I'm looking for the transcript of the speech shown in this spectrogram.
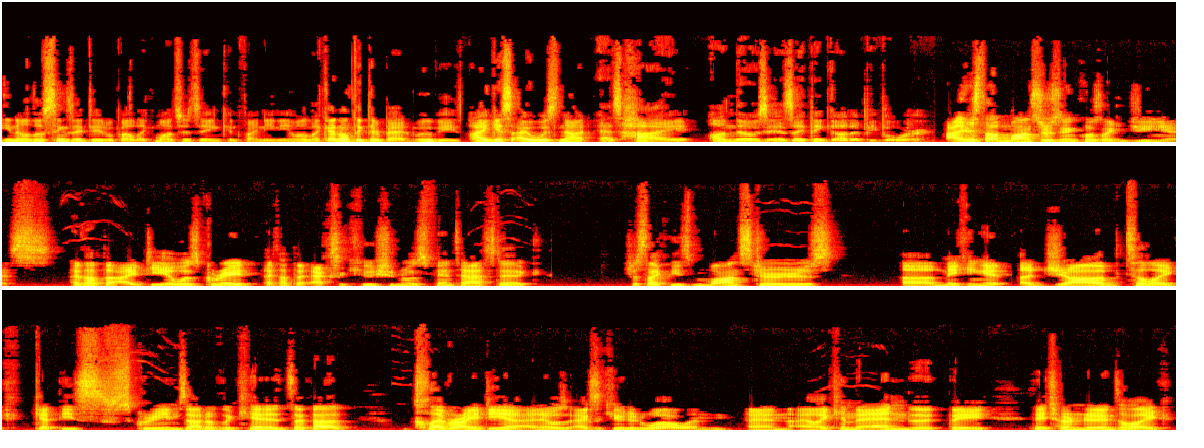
you know those things I did about like Monsters Inc. and Finding Nemo, like I don't think they're bad movies. I guess I was not as high on those as I think other people were. I just thought Monsters Inc. was like genius. I thought the idea was great. I thought the execution was fantastic. Just like these monsters, uh, making it a job to like get these screams out of the kids. I thought clever idea and it was executed well. And, and I like in the end that they, they turned it into like,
